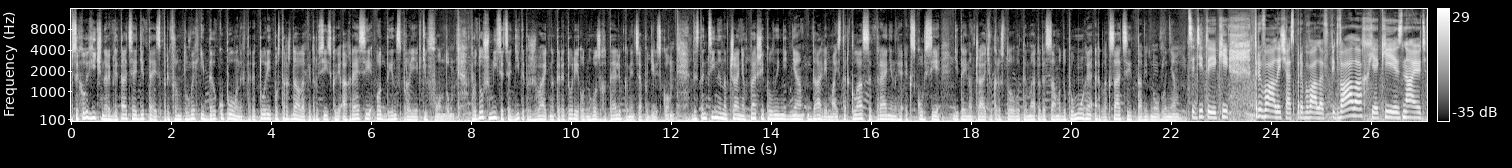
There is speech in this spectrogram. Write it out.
Психологічна реабілітація дітей з прифронтових і деокупованих територій, постраждалих від російської агресії, один з проєктів фонду. Впродовж місяця діти проживають на території одного з готелів Кам'янця-Подільського. Дистанційне навчання в першій половині дня, далі майстер-класи, тренінги, екскурсії. Дітей навчають використовувати методи самодопомоги, релаксації та відновлення. Це діти, які тривалий час перебували в підвалах, які знають,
